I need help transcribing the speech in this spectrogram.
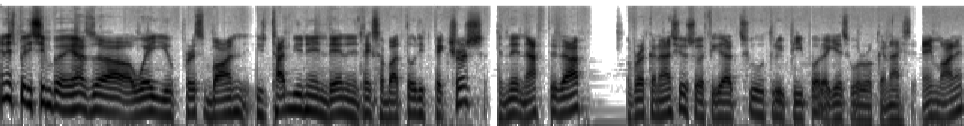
and it's pretty simple. It has a way you press button, you type your name there and it takes about 30 pictures. And then after that, it recognize you. So if you got two or three people, I guess we'll recognize the name on it.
